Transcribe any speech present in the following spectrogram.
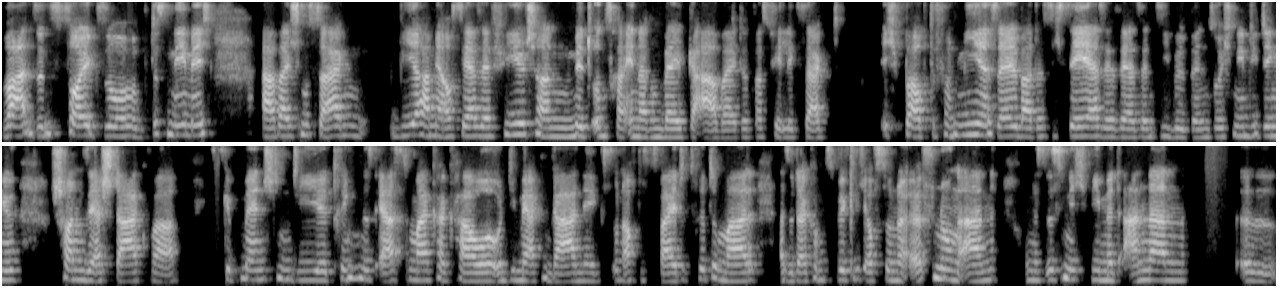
Wahnsinnszeug, so, das nehme ich. Aber ich muss sagen, wir haben ja auch sehr, sehr viel schon mit unserer inneren Welt gearbeitet, was Felix sagt. Ich behaupte von mir selber, dass ich sehr, sehr, sehr sensibel bin. So, ich nehme die Dinge schon sehr stark wahr. Es gibt Menschen, die trinken das erste Mal Kakao und die merken gar nichts und auch das zweite, dritte Mal. Also da kommt es wirklich auf so eine Öffnung an und es ist nicht wie mit anderen, äh,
